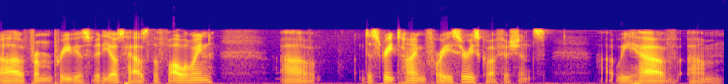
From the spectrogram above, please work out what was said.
uh, from previous videos has the following uh, discrete time Fourier series coefficients. Uh, we have, um,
